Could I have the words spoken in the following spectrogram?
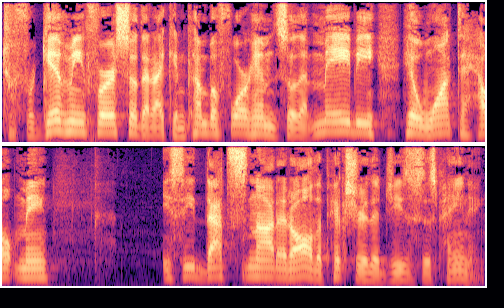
to forgive me first so that I can come before Him so that maybe He'll want to help me. You see, that's not at all the picture that Jesus is painting.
